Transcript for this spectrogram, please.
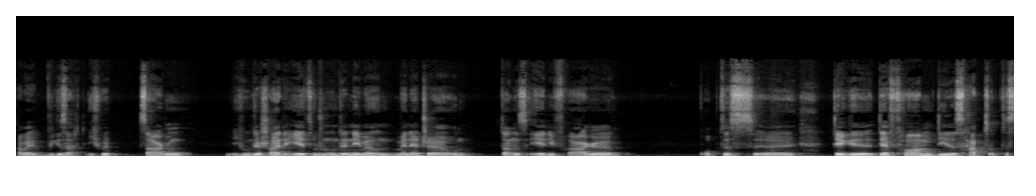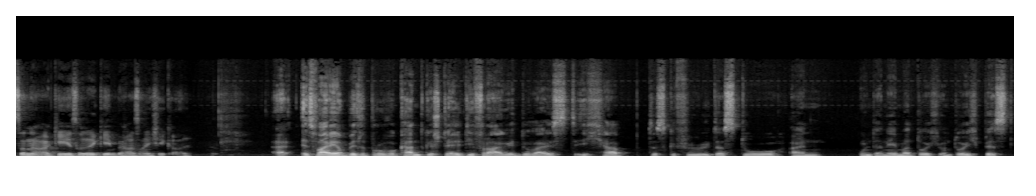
Aber wie gesagt, ich würde sagen, ich unterscheide eher zwischen Unternehmer und Manager und dann ist eher die Frage, ob das äh, der, der Form, die das hat, ob das dann eine AG ist oder eine GmbH, ist eigentlich egal. Äh, es war ja ein bisschen provokant gestellt, die Frage. Du weißt, ich habe das Gefühl, dass du ein Unternehmer durch und durch bist.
